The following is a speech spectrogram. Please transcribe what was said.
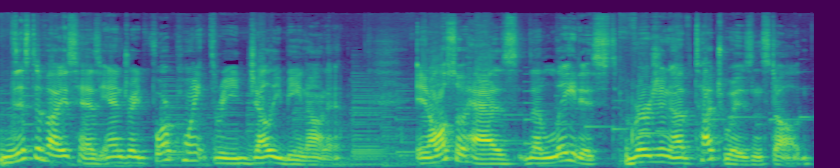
This device has Android 4.3 Jelly Bean on it. It also has the latest version of TouchWiz installed.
